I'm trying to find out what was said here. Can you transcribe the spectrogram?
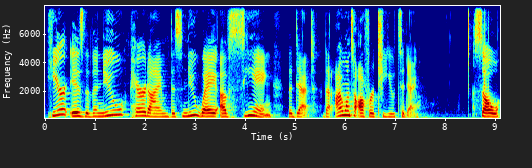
Here is the, the new paradigm, this new way of seeing the debt that I want to offer to you today. So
